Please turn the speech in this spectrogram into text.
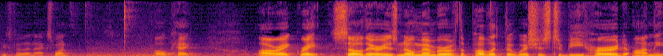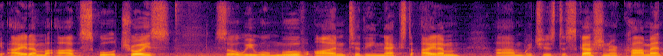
These for the next one? Okay. All right, great. So there is no member of the public that wishes to be heard on the item of school choice. So we will move on to the next item, um, which is discussion or comment.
